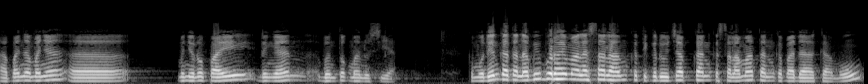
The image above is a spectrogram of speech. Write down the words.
apa namanya? E, menyerupai dengan bentuk manusia. Kemudian kata Nabi Ibrahim alaihissalam ketika diucapkan keselamatan kepada kamu,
